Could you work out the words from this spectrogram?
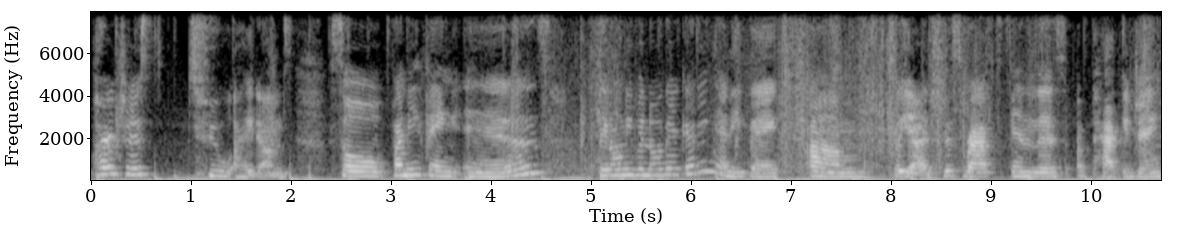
purchased two items. So funny thing is they don't even know they're getting anything. Um so yeah it's just wrapped in this uh, packaging.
